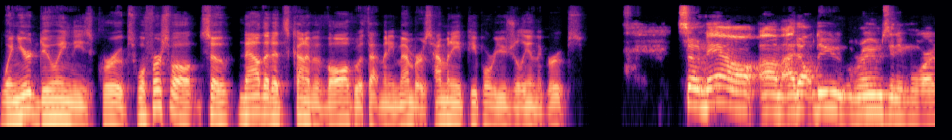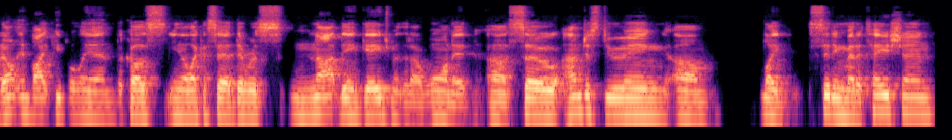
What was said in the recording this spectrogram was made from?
when you're doing these groups, well, first of all, so now that it's kind of evolved with that many members, how many people are usually in the groups? So now um, I don't do rooms anymore. I don't invite people in because, you know, like I said, there was not the engagement that I wanted. Uh, so I'm just doing um, like sitting meditation.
